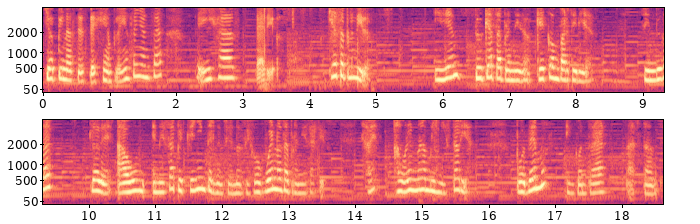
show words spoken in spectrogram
¿qué opinas de este ejemplo y enseñanza de hijas de Dios? ¿Qué has aprendido? Y bien, ¿tú qué has aprendido? ¿Qué compartirías? Sin duda, Claude, aún en esa pequeña intervención nos dejó buenos aprendizajes. ¿Sabes? Aún en una mini historia. Podemos encontrar bastante,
